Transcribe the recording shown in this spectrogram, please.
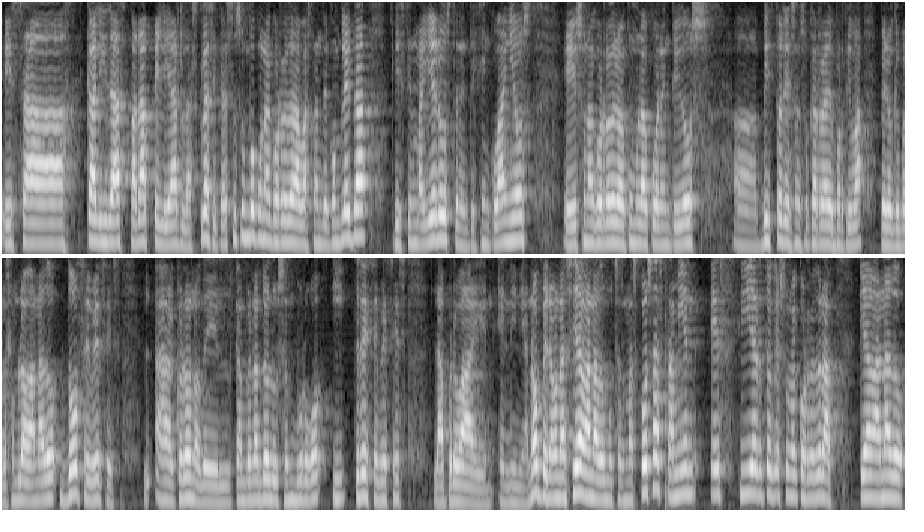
esa calidad para pelear las clásicas. Es un poco una corredora bastante completa. Christine Mayerus, 35 años, es una corredora que acumula 42 ah, victorias en su carrera deportiva, pero que por ejemplo ha ganado 12 veces a crono del campeonato de Luxemburgo y 13 veces la prueba en, en, línea, ¿no? Pero aún así ha ganado muchas más cosas. También es cierto que es una corredora que ha ganado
